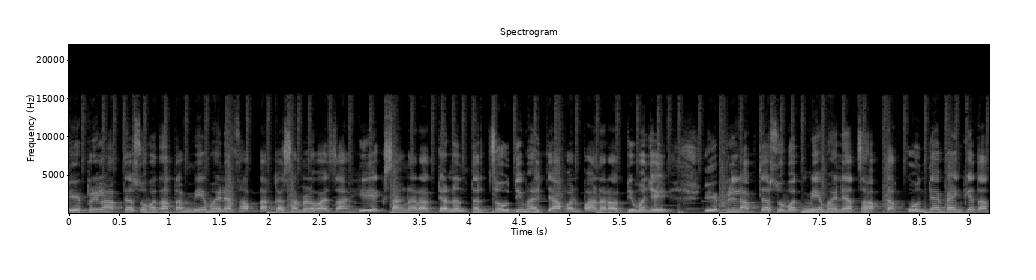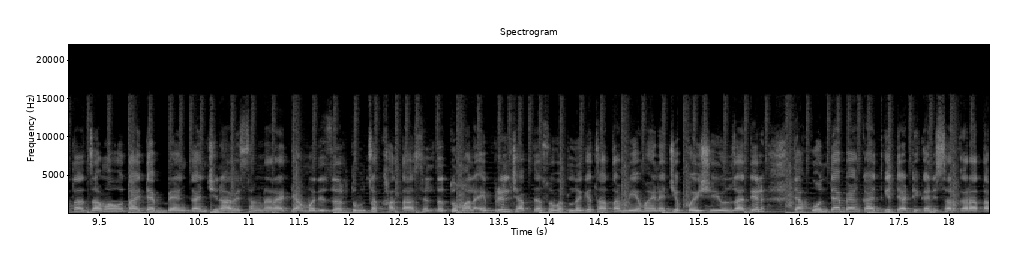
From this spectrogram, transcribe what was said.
एप्रिल हप्त्यासोबत आता मे महिन्याचा हप्ता कसा मिळवायचा हे एक सांगणार आहोत. त्यानंतर चौथी माहिती आपण पाहणार आहोत ती म्हणजे एप्रिल हप्त्यासोबत मे महिन्याचा हप्ता कोणत्या बँकेत आता जमा होत आहे त्या बँकांची नावे सांगणार आहे. त्यामध्ये जर तुमचं खातं असेल तर तुम्हाला एप्रिलच्या हप्त्यासोबत लगेच आता मे महिन्याचे पैसे येऊन जातील. त्या कोणत्या बँक आहेत की त्या ठिकाणी सरकार आता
